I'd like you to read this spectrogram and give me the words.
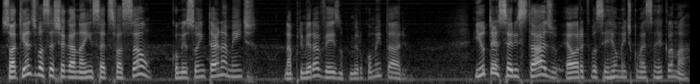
Só que antes de você chegar na insatisfação, começou internamente, na primeira vez, no primeiro comentário. E o terceiro estágio é a hora que você realmente começa a reclamar.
